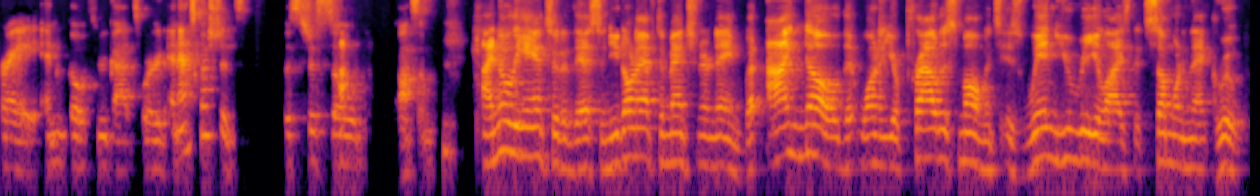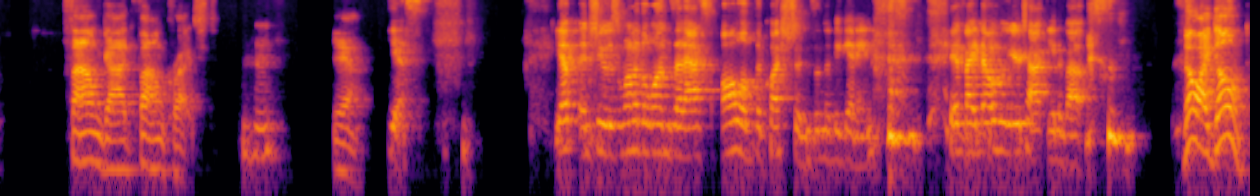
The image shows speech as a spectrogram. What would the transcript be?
pray and go through God's word and ask questions was just so awesome. I know the answer to this, and you don't have to mention her name, but I know that one of your proudest moments is when you realized that someone in that group found God, found Christ. Mm-hmm. Yeah. Yes. Yep, and she was one of the ones that asked all of the questions in the beginning. if I know who you're talking about. no, I don't.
